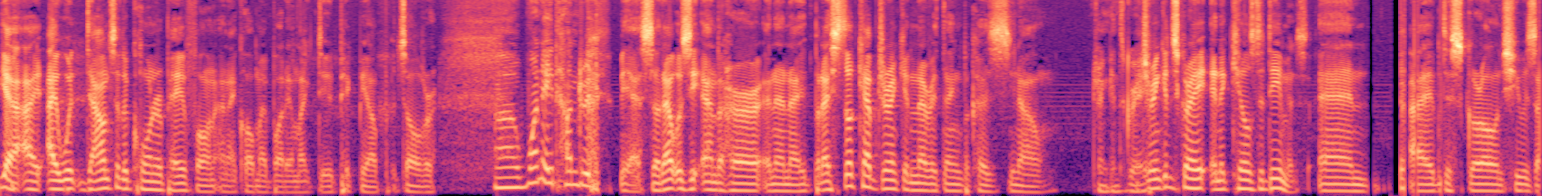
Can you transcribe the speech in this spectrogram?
Yeah, I, I went down to the corner payphone and I called my buddy. I'm like, dude, pick me up. It's over. Uh, one eight hundred. Yeah, so that was the end of her. And then I, but I still kept drinking and everything because, you know, Drinking's great. drinking's great and it kills the demons. And I this girl and she was, like,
